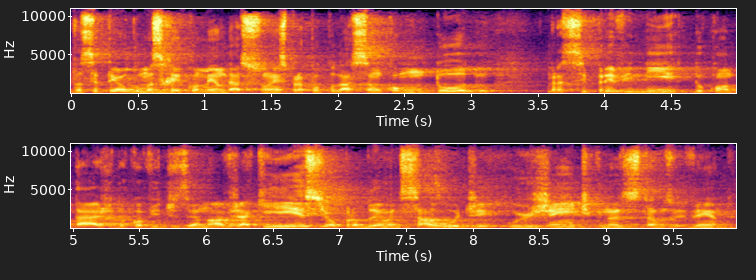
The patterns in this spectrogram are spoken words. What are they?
você tem algumas recomendações para a população como um todo para se prevenir do contágio do Covid-19, já que esse é o problema de saúde urgente que nós estamos vivendo?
